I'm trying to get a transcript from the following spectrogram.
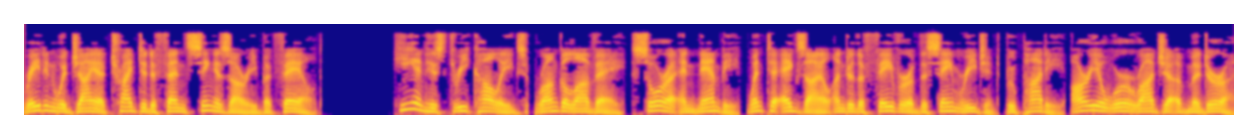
Raden Wijaya tried to defend Singhasari but failed. He and his three colleagues, Ranggalawe, Sora and Nambi, went to exile under the favour of the same regent Bhupati Arya Raja of Madura,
